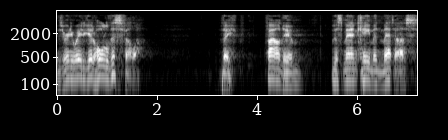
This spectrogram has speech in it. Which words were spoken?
Is there any way to get hold of this fella? They found him. This man came and met us.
